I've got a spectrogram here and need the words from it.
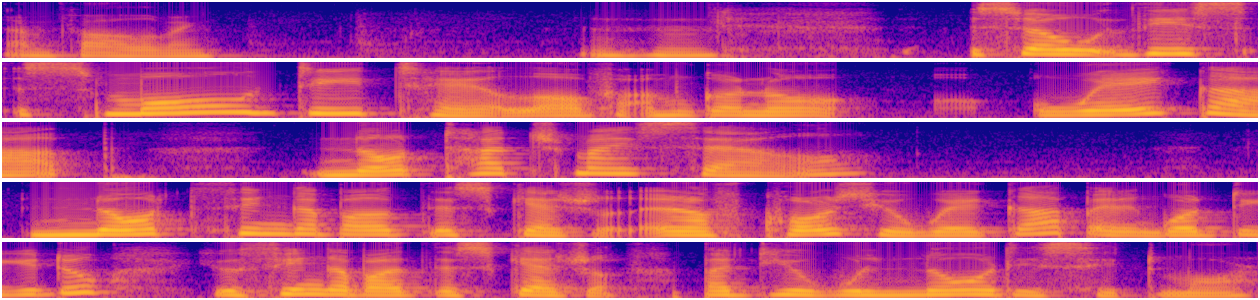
I'm following. Mm-hmm. so this small detail of i'm gonna wake up not touch my cell not think about the schedule. And of course you wake up and what do you do? You think about the schedule but you will notice it more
